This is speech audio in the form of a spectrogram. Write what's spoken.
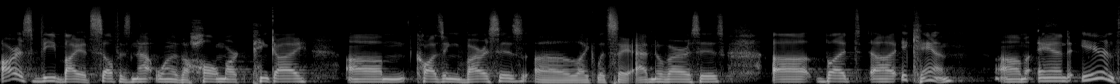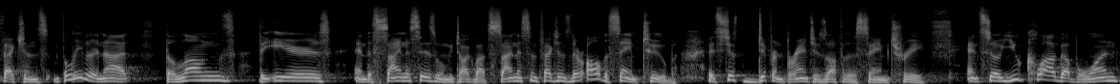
RSV by itself is not one of the hallmark pink eye um, causing viruses, uh, like let's say adenoviruses, uh, but uh, it can. Um, and ear infections, believe it or not, the lungs, the ears, and the sinuses, when we talk about sinus infections, they're all the same tube. It's just different branches off of the same tree. And so you clog up one,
